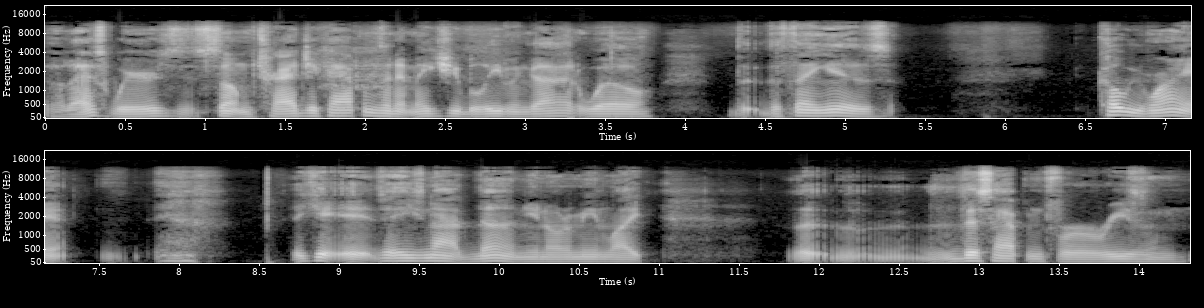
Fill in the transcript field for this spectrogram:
oh, that's weird. Something tragic happens and it makes you believe in God. Well, the the thing is, Kobe Bryant, it, he's not done. You know what I mean? Like, the, this happened for a reason.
